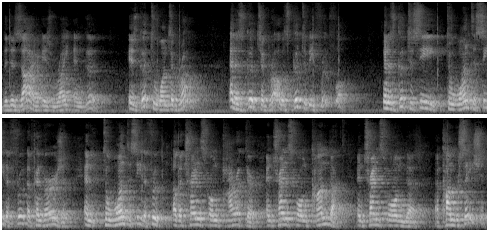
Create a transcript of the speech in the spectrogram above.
The desire is right and good. It is good to want to grow. And it's good to grow, it's good to be fruitful. And it's good to see, to want to see the fruit of conversion and to want to see the fruit of a transformed character and transformed conduct and transformed uh, conversation.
